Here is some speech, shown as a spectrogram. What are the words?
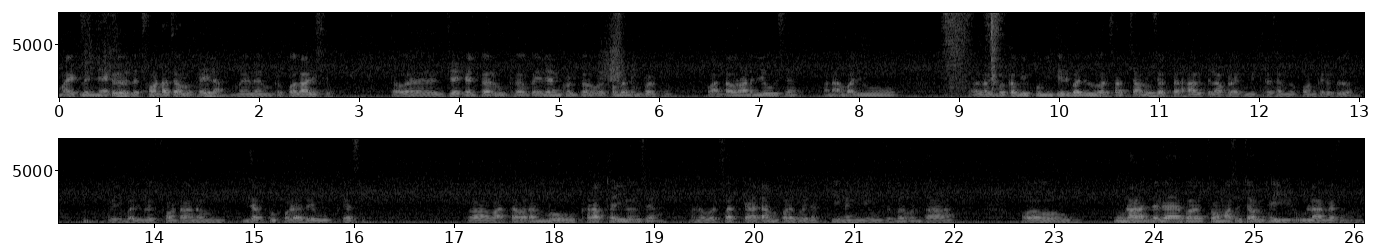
બાઇક લઈને નીકળ્યો એટલે છોટા ચાલુ થયેલા. મેં એને એમ કે પલાળી છે. તો હવે જેકેટ પહેરવું કે પછી રેનકોટ પહેરવું એ ખબર નહીં પડતું. વાતાવરણ જેવું છે. અને આ બાજુ, લગભગ કબીપુરની પેલી બાજુ વરસાદ ચાલુ છે. અત્યારે હાલ પેલા આપણા એક મિત્ર છે એમને ફોન કર્યો હતો તો એ બાજુ છોટાનું ઝાપટું પડે એવું કહે છે. તો આ વાતાવરણ બહુ ખરાબ થઈ ગયું છે અને વરસાદ કયા ટાઈમ પડે કોઈ નક્કી નહીં એવું છે, બરાબર? તો આ ઉનાળાની જગ્યાએ પણ ચોમાસું ચાલુ થઈ ગયું એવું લાગે છે મને.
